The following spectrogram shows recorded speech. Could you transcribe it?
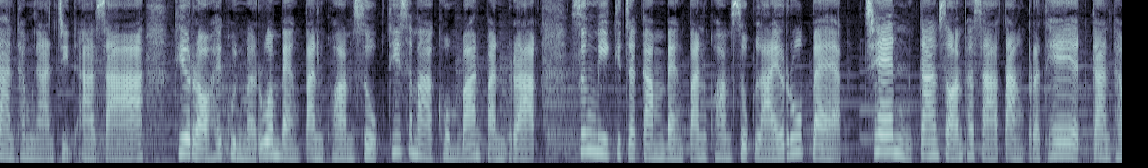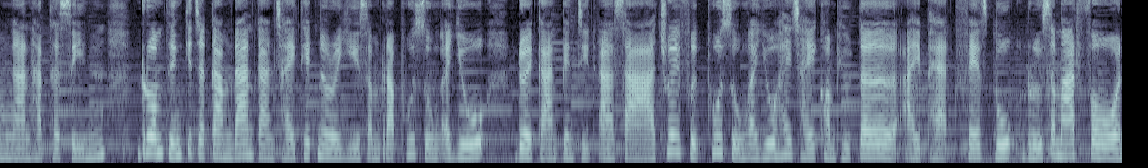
การทำงานจิตอาสา ที่รอให้คุณมาร่วมแบ่งปันความสุขที่สมาคมบ้านปันรัก ซึ่งมีกิจกรรมแบ่งปันความสุขหลายรูปแบบ เช่น การสอนภาษาต่างประเทศ การทำงานหัตถศิลป์ รวมถึงกิจกรรมด้านการใช้เทคโนโลยีสำหรับผู้สูงอายุ โดยการเป็นจิตอาสาช่วยฝึกผู้สูงอายุให้ใช้คอมพิวเตอร์ iPad Facebook หรือสมาร์ทโฟน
